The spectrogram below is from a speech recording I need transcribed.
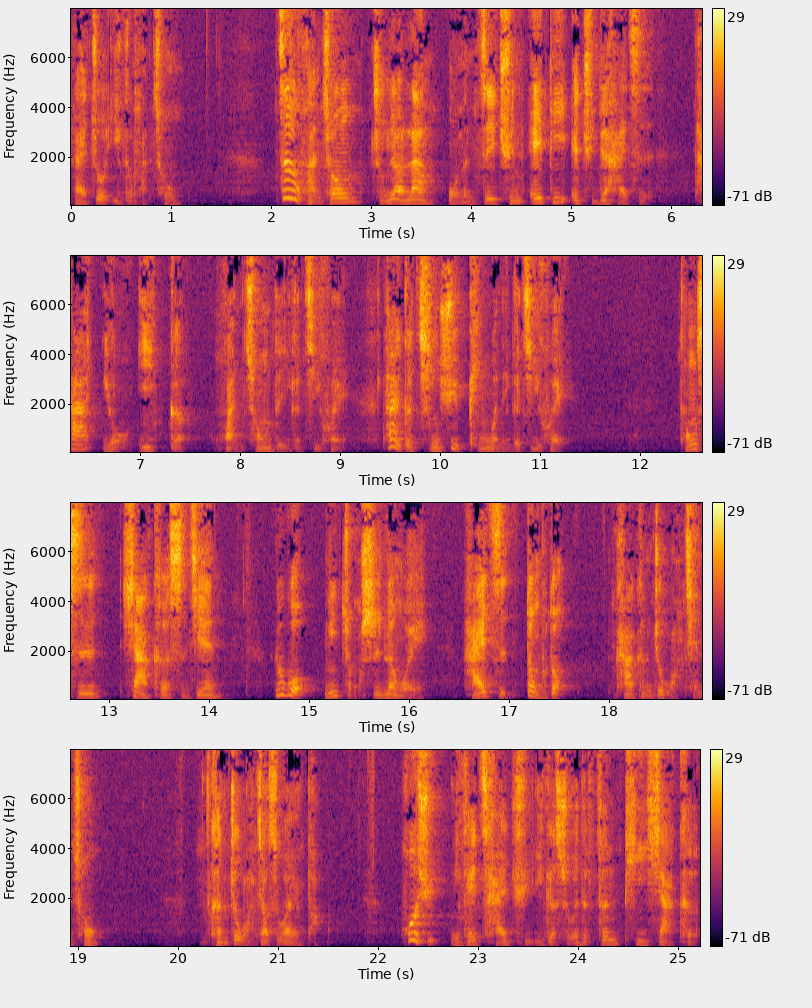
来做一个缓冲。这个缓冲主要让我们这群 ADHD 的孩子，他有一个缓冲的一个机会，他有一个情绪平稳的一个机会。同时，下课时间，如果你总是认为孩子动不动他可能就往前冲。可能就往教室外面跑。或许你可以采取一个所谓的分批下课，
